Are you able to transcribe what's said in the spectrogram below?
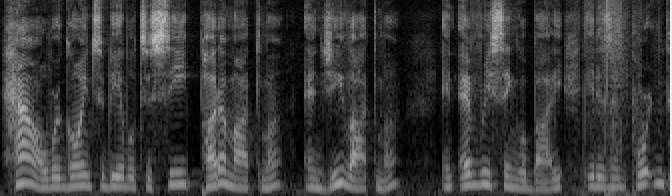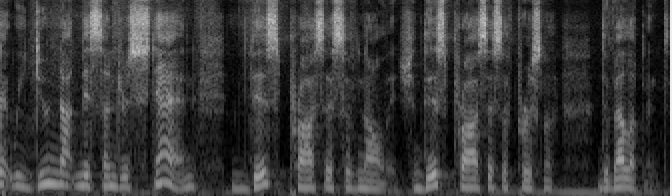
how we're going to be able to see Paramatma and Jivatma in every single body, it is important that we do not misunderstand this process of knowledge, this process of personal development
